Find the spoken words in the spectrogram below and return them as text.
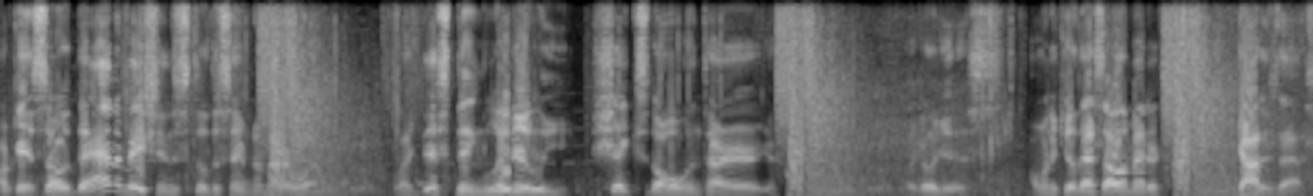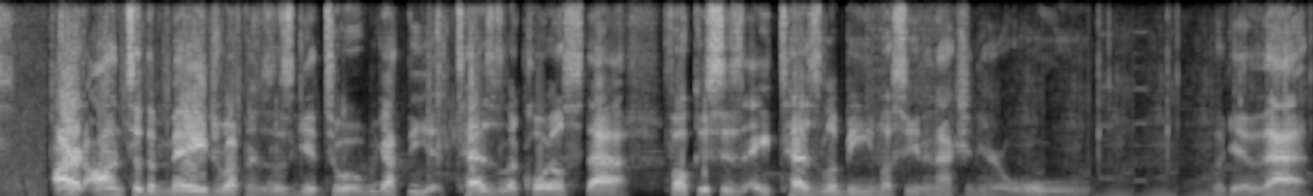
Okay, so the animation is still the same no matter what. Like, this thing literally shakes the whole entire area. Like, look at this. I want to kill that salamander. Got his ass. Alright, on to the mage weapons. Let's get to it. We got the Tesla Coil Staff. Focuses a Tesla beam. Let's see it in action here. Ooh. Look at that.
